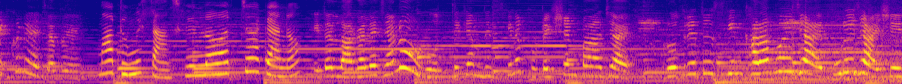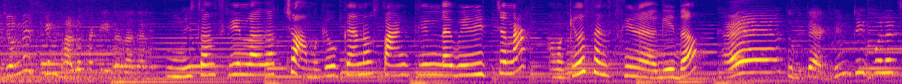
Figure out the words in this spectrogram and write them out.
এক্ষুনি হয়ে যাবে। মা তুমি সানস্ক্রিন লাগাচ্ছ কেন? এটা লাগালে জানো রোদ থেকে আমাদের স্কিনে প্রোটেকশন পাওয়া যায়। রোদরে তো স্কিন খারাপ হয়ে যায় পুড়ে যায় সেই জন্য স্কিন ভালো থাকে এটা লাগালে। তুমি সানস্ক্রিন লাগাচ্ছ আমাকেও কেন সানস্ক্রিন লাগিয়ে দিচ্ছ না? আমাকেও সানস্ক্রিন লাগিয়ে দাও। হ্যাঁ তুমি তো একদম ঠিক বলেছ।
